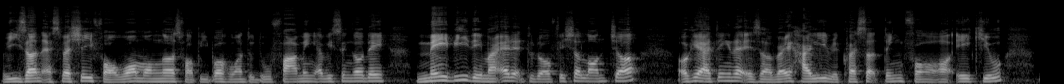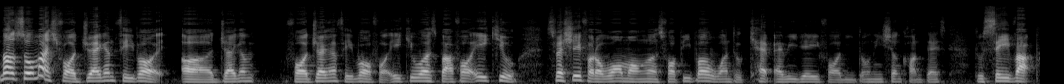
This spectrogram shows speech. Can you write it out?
reason, especially for warmongers, for people who want to do farming every single day. Maybe they might add it to the official launcher. Okay, I think that is a very highly requested thing for AQ. Not so much for Dragon Fable, uh, Dragon for Dragon Fable or for AQers, but for AQ, especially for the Warmongers, for people who want to cap every day for the donation contest to save up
